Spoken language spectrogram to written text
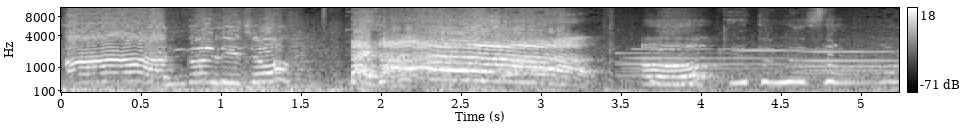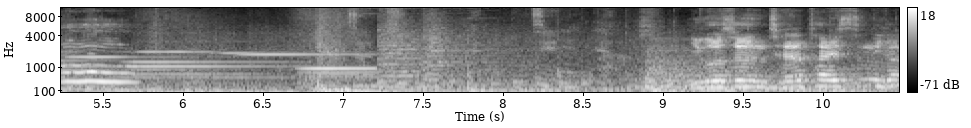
아, 안 걸리죠? 나이스! 어? 개 틀렸어. 이것은 제네타의 승리가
